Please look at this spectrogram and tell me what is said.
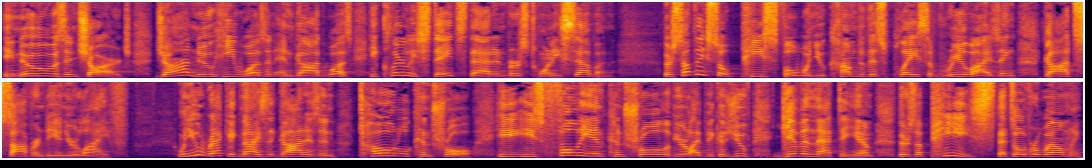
He knew who was in charge. John knew he wasn't and God was. He clearly states that in verse 27. There's something so peaceful when you come to this place of realizing God's sovereignty in your life. When you recognize that God is in total control, he, He's fully in control of your life because you've given that to Him, there's a peace that's overwhelming,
